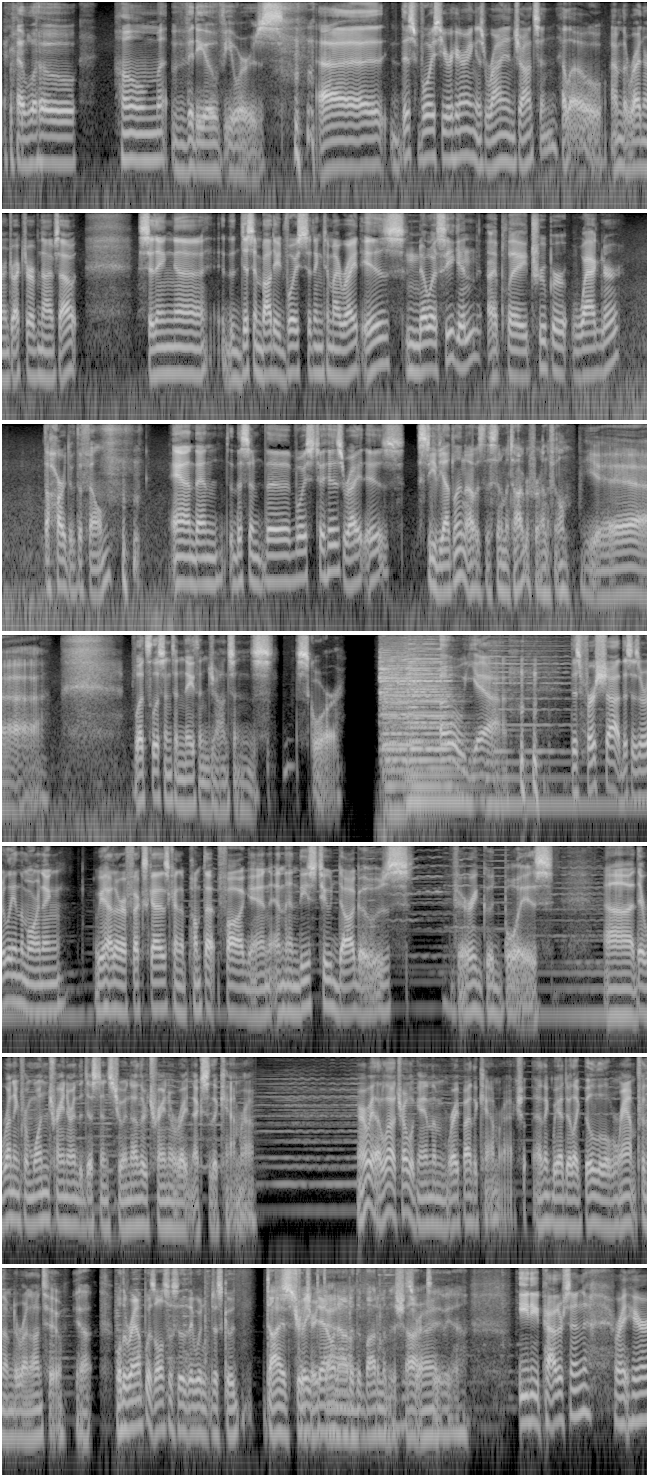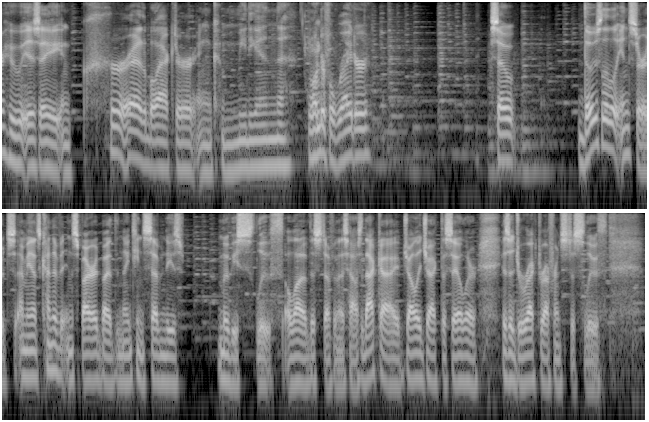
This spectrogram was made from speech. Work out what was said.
Hello, home video viewers. uh, this voice you're hearing is Rian Johnson. Hello, I'm the writer and director of Knives Out. Sitting, uh, the disembodied voice sitting to my right is Noah Segan. I play Trooper Wagner. the heart of the film. and then this, the voice to his right is Steve Yedlin, I was the cinematographer on the film. Yeah. Let's listen to Nathan Johnson's score. Oh, yeah. this first shot, this is early in the morning. We had our effects guys kind of pump that fog in, and then these two doggos, very good boys, uh, they're running from one trainer in the distance to another trainer right next to the camera. Remember, we had a lot of trouble getting them right by the camera, actually. I think we had to like build a little ramp for them to run onto. Yeah. Well, the ramp was also so that they wouldn't just go dive Straight- straight, straight down, out of the bottom of the shot, right. too. Yeah. Edi Patterson, right here, who is a incredible actor and comedian. Wonderful writer. So those little inserts, I mean, it's kind of inspired by the 1970s movie Sleuth. A lot of this stuff in this house. That guy, Jolly Jack the Sailor, is a direct reference to Sleuth.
